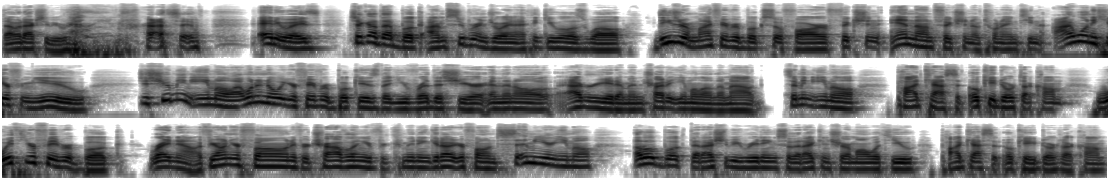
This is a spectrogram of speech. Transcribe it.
That would actually be really impressive. Anyways, check out that book. I'm super enjoying it. I think you will as well. These are my favorite books so far, fiction and nonfiction of 2019. I want to hear from you. Just shoot me an email. I want to know what your favorite book is that you've read this year, and then I'll aggregate them and try to email them out. Send me an email, podcast at okdork.com with your favorite book right now. If you're on your phone, if you're traveling, if you're commuting, get out your phone, send me your email of a book that I should be reading so that I can share them all with you. Podcast at okdork.com.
